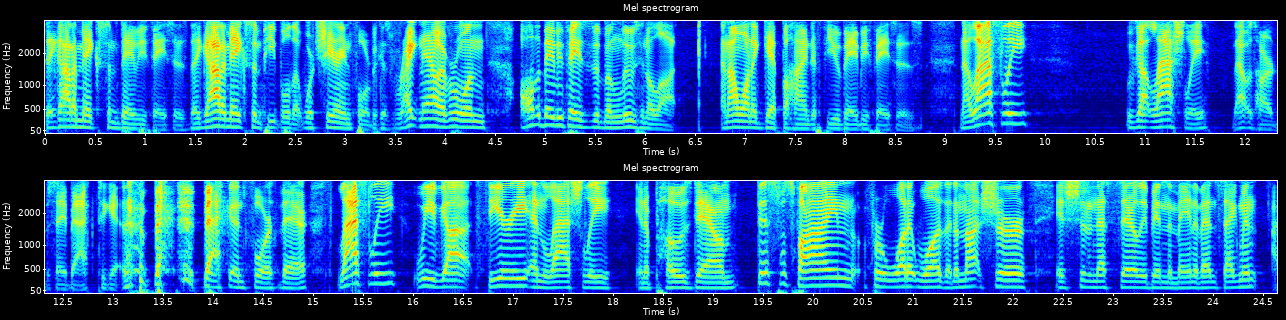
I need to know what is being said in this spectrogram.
they got to make some baby faces. They got to make some people that we're cheering for because right now everyone all the baby faces have been losing a lot. And I want to get behind a few baby faces. Now lastly, we've got Lashley. That was hard to say back to get back and forth there. Lastly, we've got Theory and Lashley in a pose down this was fine for what it was, and I'm not sure it should have necessarily been the main event segment. I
